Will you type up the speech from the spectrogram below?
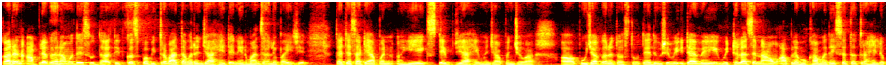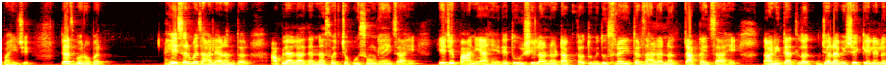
कारण आपल्या घरामध्ये सुद्धा तितकंच पवित्र वातावरण जे आहे ते निर्माण झालं पाहिजे. त्याच्यासाठी आपण ही एक स्टेप जी आहे म्हणजे आपण जेव्हा पूजा करत असतो त्या दिवशी त्यावेळी विठ्ठलाचं नाव आपल्या मुखामध्ये सतत राहिलं पाहिजे. त्याचबरोबर हे सर्व झाल्यानंतर आपल्याला त्यांना स्वच्छ पुसून घ्यायचं आहे. हे जे पाणी आहे ते तुळशीला न टाकता तुम्ही दुसऱ्या इतर झाडांना टाकायचं आहे. आणि त्यातलं जलाभिषेक केलेलं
